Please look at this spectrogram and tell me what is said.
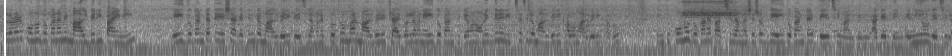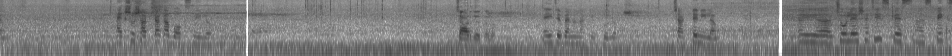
ব্যাঙ্গালোরের কোনো দোকানে আমি মালবেরি পাইনি। এই দোকানটাতে এসে আগের দিনকে মালবেরি পেয়েছিলাম। মানে প্রথমবার মালবেরি ট্রাই করলাম মানে এই দোকান থেকে। আমার অনেক দিনের ইচ্ছা ছিল মালবেরি খাব মালবেরি খাব। কিন্তু কোনো দোকানে পাচ্ছিলাম না। সেসব দিয়ে এই দোকানটায় পেয়েছি মালবেরি আগের দিনকে নিয়েও গেছিলাম। একশো ষাট টাকা বক্স নিল। চার দে তাহলে এই যে ব্যানানা কেকগুলো চারটে নিলাম। এই চলে এসেছি স্পেস স্পেক্স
